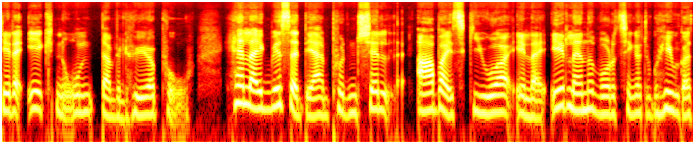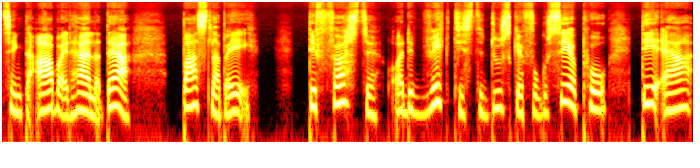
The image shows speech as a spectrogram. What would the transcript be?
det er der ikke nogen, der vil høre på. Heller ikke hvis, at det er en potentiel arbejdsgiver eller et eller andet, hvor du tænker, du kunne helt godt tænke dig arbejde her eller der. Bare slap af. Det første og det vigtigste, du skal fokusere på, det er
